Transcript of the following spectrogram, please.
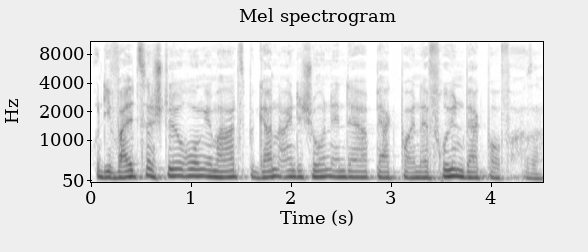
Und die Waldzerstörung im Harz begann eigentlich schon in der Bergbau, in der frühen Bergbauphase.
